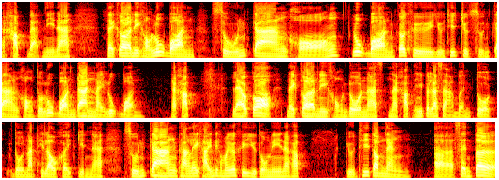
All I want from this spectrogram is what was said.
นะครับ แบบนี้นะ แต่กรณีของลูกบอล ศูนย์กลางของลูกบอลก็คืออยู่ที่จุดศูนย์กลางของตัวลูกบอลด้านในลูกบอลนะครับ แล้วก็ในกรณีของโดนัทนะครับ อันนี้เป็นลักษณะเหมือนตัวโดนัทที่เราเคยกินนะ ศูนย์กลางทางเลขาคณิตของมันก็คืออยู่ตรงนี้นะครับ อยู่ที่ตำแหน่งเซนเตอร์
